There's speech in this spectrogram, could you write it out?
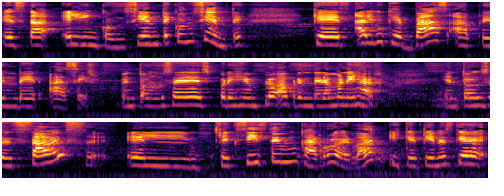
Está el inconsciente consciente, que es algo que vas a aprender a hacer. Entonces, por ejemplo, aprender a manejar. Entonces, sabes el, que existe un carro, ¿verdad? Y que tienes que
